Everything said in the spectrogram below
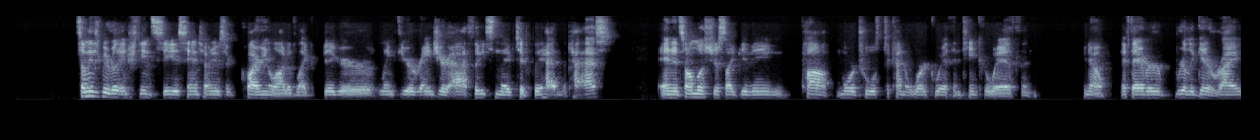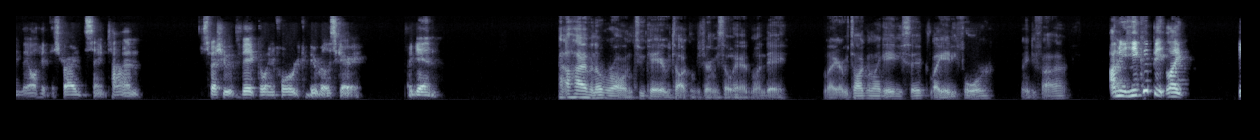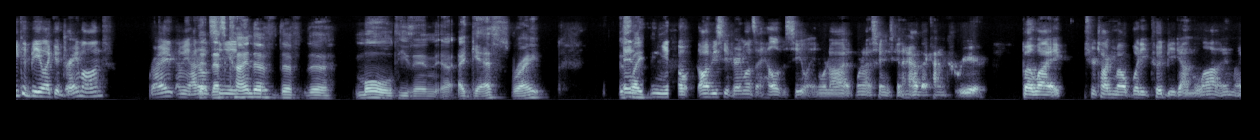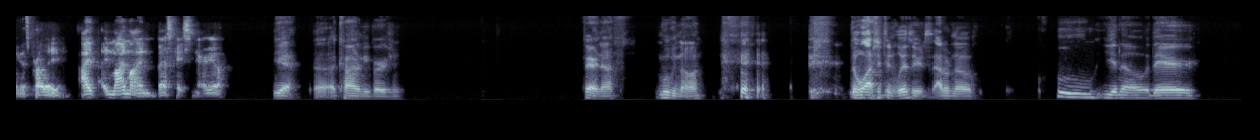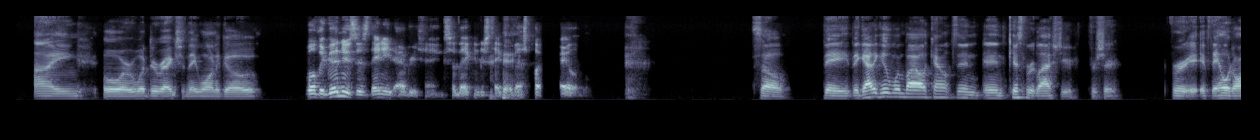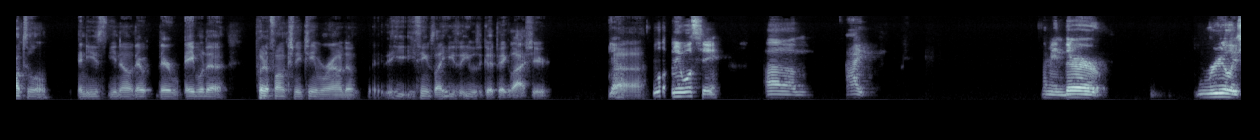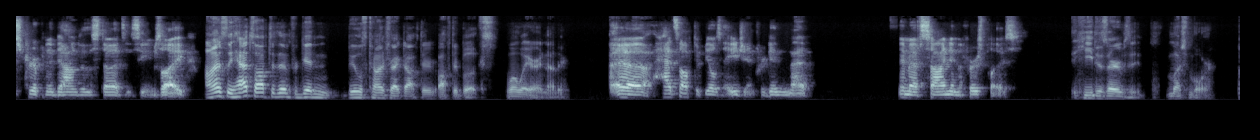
something that's gonna be really interesting to see is San Antonio's acquiring a lot of like bigger, lengthier, rangier athletes than they've typically had in the past. And it's almost just like giving Pop more tools to kind of work with and tinker with. And, you know, if they ever really get it right, they all hit the stride at the same time, especially with Vic going forward, could be really scary. Again. How high of an overall in 2K are we talking for Jeremy Sochan one day? Like, are we talking like 86, like 84, 85? I mean, he could be like he could be like a Draymond, right? I mean, I don't. That, that's see... kind of the the mold he's in, I guess, right? It's and, like you know, obviously Draymond's a hell of a ceiling. We're not we're not saying he's going to have that kind of career, but like if you're talking about what he could be down the line, like that's probably I in my mind best case scenario. Yeah, uh, economy version. Fair enough. Moving on. the Washington Wizards. I don't know who you know they're eyeing or what direction they want to go. Well, the good news is they need everything, so they can just take the best player available. So they they got a good one by all accounts in in Kispert last year for sure. For if they hold on to him and he's you know they're they're able to put a functioning team around him. He, he seems like he's he was a good pick last year. Yeah, uh, well, I mean we'll see. Um, I I mean, they're really stripping it down to the studs. It seems like. Honestly, hats off to them for getting Bill's contract off their off their books one way or another. Uh, hats off to Bill's agent for getting that MF signed in the first place. He deserves it much more.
